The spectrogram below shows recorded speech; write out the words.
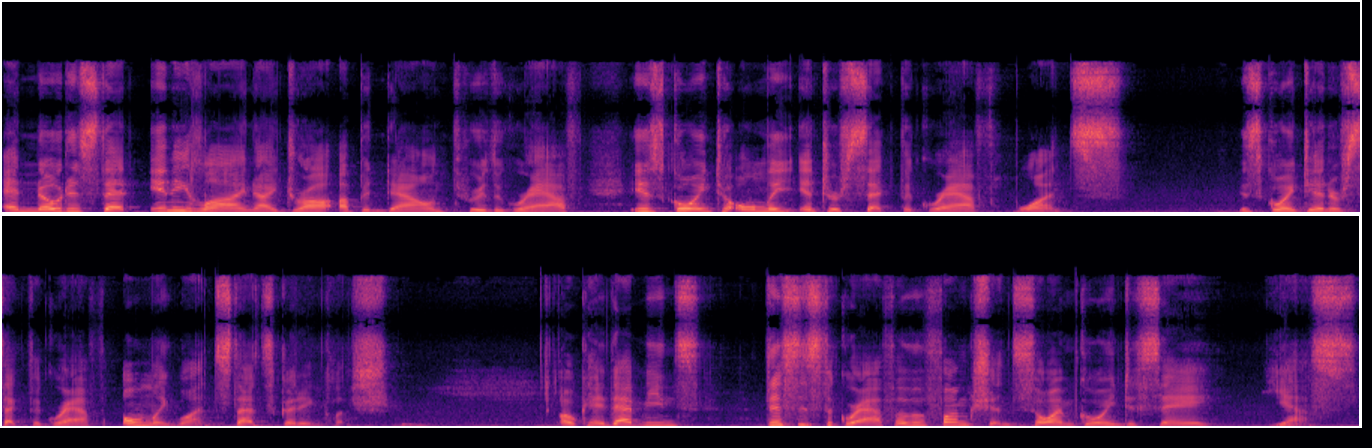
and notice that any line I draw up and down through the graph is going to only intersect the graph once is going to intersect the graph only once that's good English okay that means this is the graph of a function, so I'm going to say yes.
